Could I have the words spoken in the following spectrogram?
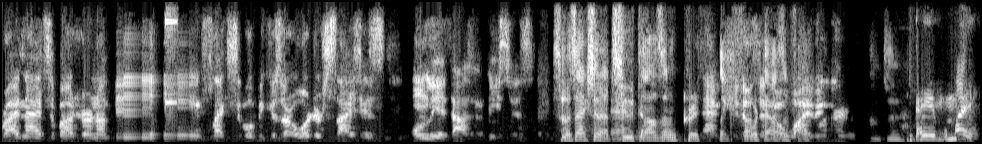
Right now, it's about her not being flexible because our order size is only a thousand pieces. So it's actually not Yeah. two thousand, Chris, like she doesn't four know thousand why five we- hundred or something. hey Mike.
